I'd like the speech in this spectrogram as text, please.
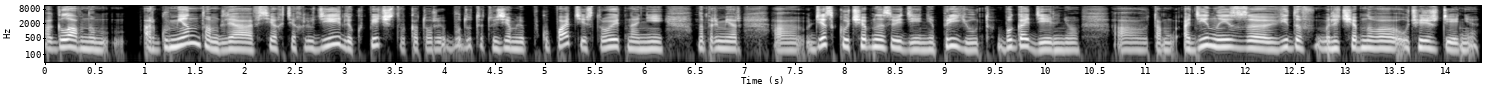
главным аргументом для всех тех людей, для купечества, которые будут эту землю покупать и строить на ней, например, а, детское учебное заведение, приют, богадельню, а, там, один из э, видов лечебного учреждения.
